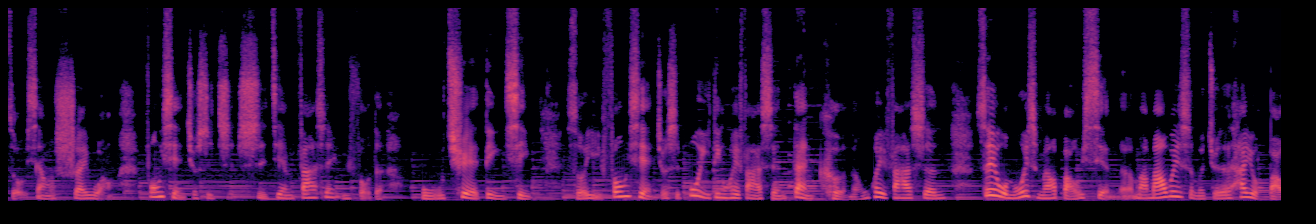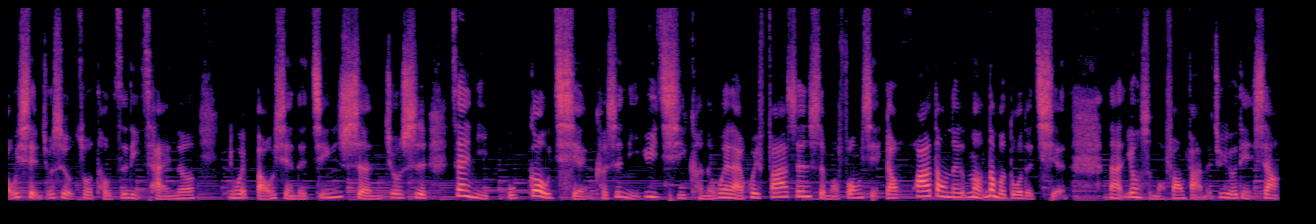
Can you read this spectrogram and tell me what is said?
走向衰亡。风险就是指事件发生与否的不确定性，所以风险就是不一定会发生，但可能会发生。所以我们为什么要保险呢？妈妈为什么觉得她有保险就是有做投资理财呢？因为保险的精神就是在你不够钱，可是你预期可能未来会发生什么风险，要花到那那那么多的钱，那用什么方法呢？就有点像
